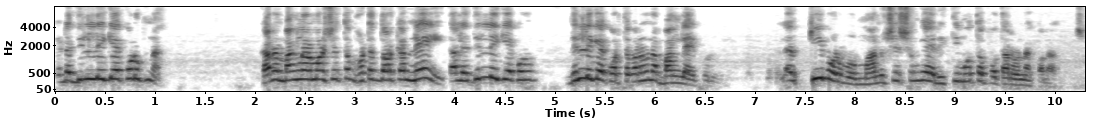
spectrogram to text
এটা দিল্লি গিয়ে করুক না। কারণ বাংলার মানুষের তো ভোটের দরকার নেই, তাহলে দিল্লি গিয়ে করুক, দিল্লি গিয়ে করতে পারবে না, বাংলায় করবে। কি বলব, মানুষের সঙ্গে রীতিমতো প্রতারণা করা হচ্ছে।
